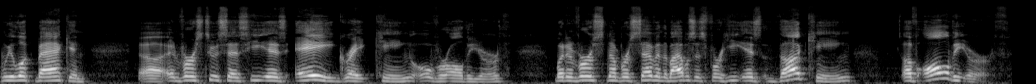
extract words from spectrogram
We look back and uh, in verse 2 it says, He is a great King over all the earth. But in verse number 7, the Bible says, For He is the King of all the earth.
